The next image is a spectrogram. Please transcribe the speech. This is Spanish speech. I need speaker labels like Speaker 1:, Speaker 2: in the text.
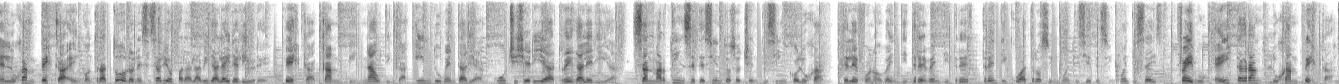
Speaker 1: En Luján Pesca encontrá todo lo necesario para la vida al aire libre. Pesca, camping, náutica, indumentaria, cuchillería, regalería. San Martín 785 Luján. Teléfono 23 34 57 56. Facebook e Instagram Luján Pesca.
